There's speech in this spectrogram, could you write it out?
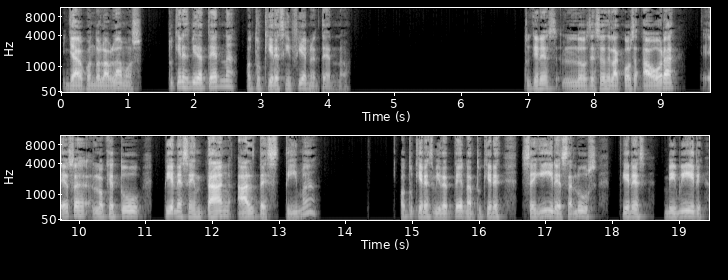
Ya cuando lo hablamos, ¿Tú quieres vida eterna o tú quieres infierno eterno? Tú quieres los deseos de la cosa. Ahora, ¿eso es lo que tú tienes en tan alta estima? ¿O tú quieres vida eterna? ¿Tú quieres seguir esa luz? ¿Quieres vivir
